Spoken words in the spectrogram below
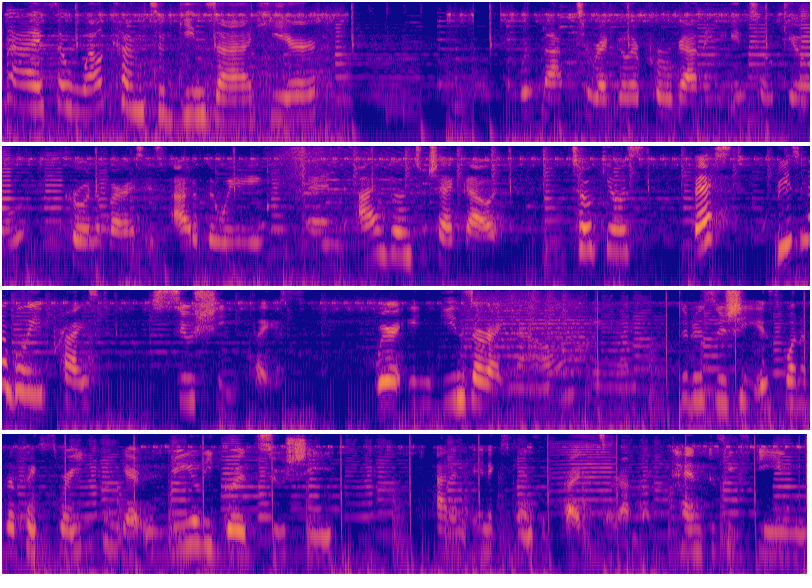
Hey guys, so welcome to Ginza here. We're back to regular programming in Tokyo. Coronavirus is out of the way and I'm going to check out Tokyo's best reasonably priced sushi place. We're in Ginza right now and Duru Sushi is one of the places where you can get really good sushi at an inexpensive price, around like 10 to 15,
